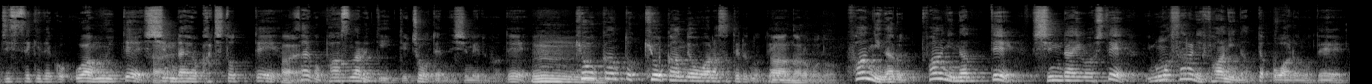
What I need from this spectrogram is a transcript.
実績でこう上向いて信頼を勝ち取って、はい、最後パーソナリティっていう頂点で締めるので、共感と共感で終わらせてるのであなるほど。ファンになるファンになって信頼をしてもうさらにファンになって終わるので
